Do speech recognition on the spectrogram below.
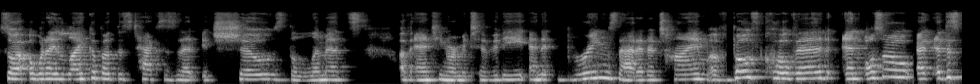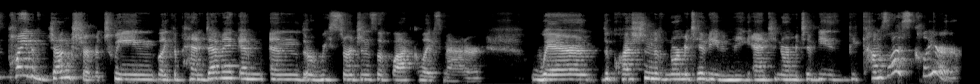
So what i like about this text is that it shows the limits of anti-normativity and it brings that at a time of both covid and also at, at, this point of juncture between like the pandemic and, and the resurgence of black lives matter where the question of normativity and being anti-normativity becomes less clear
